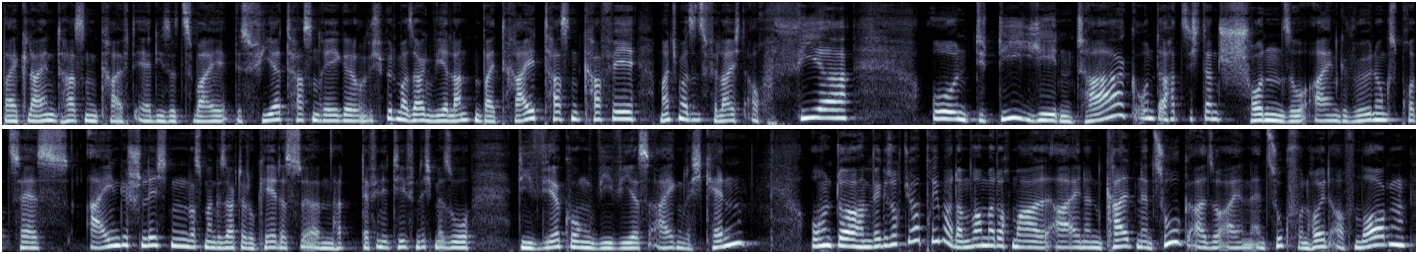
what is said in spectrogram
Bei kleinen Tassen greift eher diese zwei bis vier Tassen Regel. Und ich würde mal sagen, wir landen bei drei Tassen Kaffee. Manchmal sind es vielleicht auch vier und die jeden Tag und da hat sich dann schon so ein Gewöhnungsprozess eingeschlichen, dass man gesagt hat, okay, das ähm, hat definitiv nicht mehr so die Wirkung, wie wir es eigentlich kennen. Und da haben wir gesagt, ja prima, dann wollen wir doch mal einen kalten Entzug, also einen Entzug von heute auf morgen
